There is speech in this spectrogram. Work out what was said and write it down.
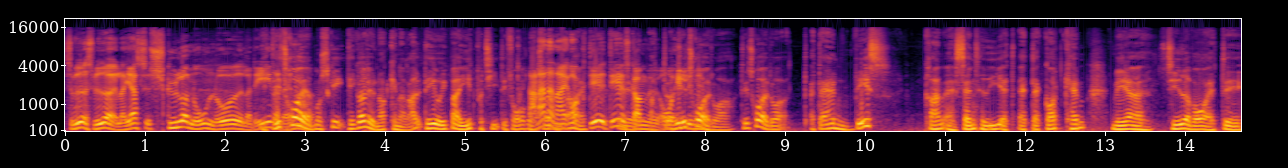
så videre, så videre, eller jeg skylder nogen noget, eller det ene Det eller tror andet. jeg måske, det gør det jo nok generelt, det er jo ikke bare i et parti, det foregår Nej, nej, nej, nej, nej. Og det, det er skam øh, over hele det tror jeg, du har. Det tror jeg, du har. At der er en vis græn af sandhed i, at, at der godt kan være tider, hvor at, øh,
